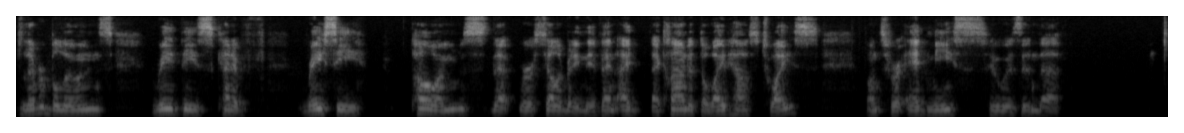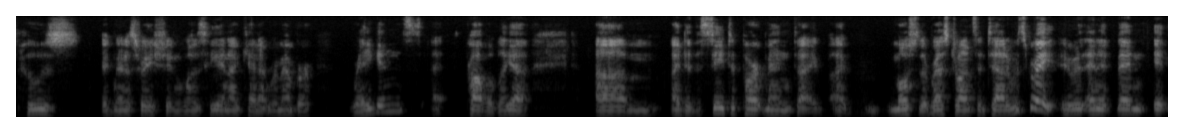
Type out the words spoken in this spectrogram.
deliver balloons, read these kind of racy poems that were celebrating the event. I, I clowned at the White House twice, once for Ed Meese, who was in the whose administration was he? And I cannot remember. Reagan's, uh, probably, yeah. Um, I did the State Department. I, I, most of the restaurants in town. It was great. It was, and it and it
